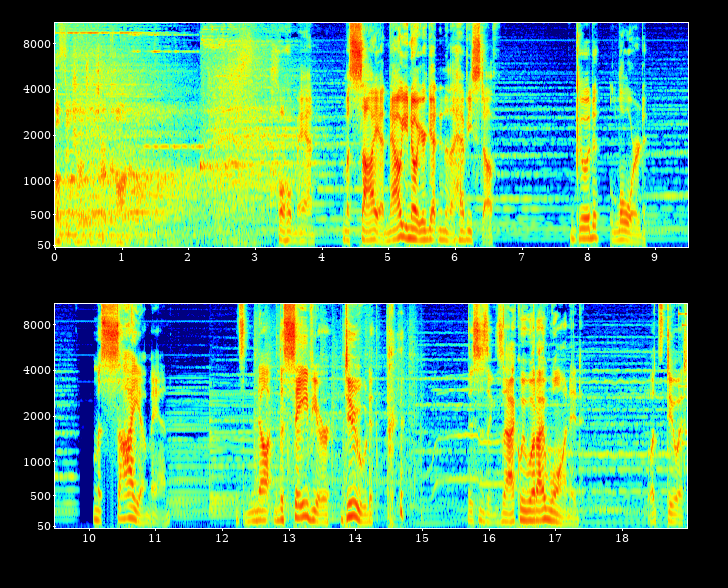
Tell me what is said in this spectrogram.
of the Judgment Arcana. Oh man. Messiah. Now you know you're getting into the heavy stuff. Good lord. Messiah, man. It's not the savior. Dude. this is exactly what I wanted. Let's do it.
